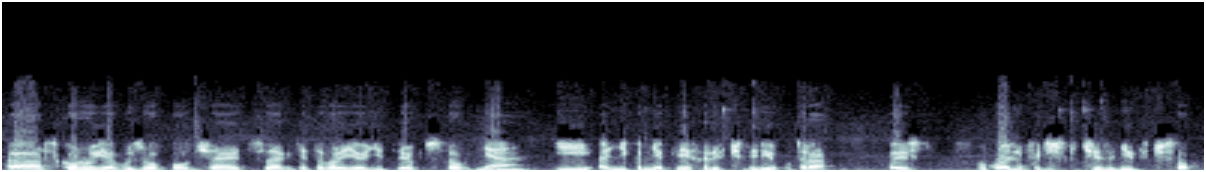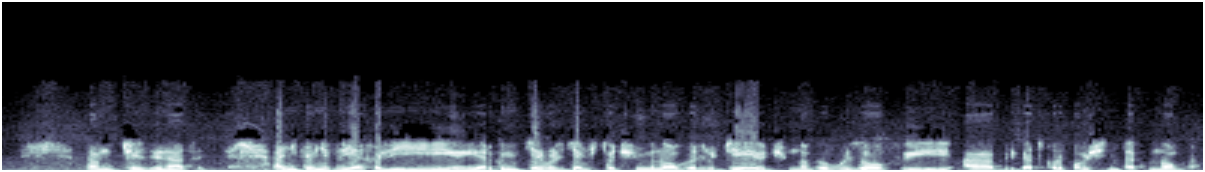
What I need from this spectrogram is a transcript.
А, скорую я вызвал, получается, где-то в районе трех часов дня, и они ко мне приехали в 4 утра. То есть буквально фактически через 11 часов, там через 12. Они ко мне приехали и аргументировали тем, что очень много людей, очень много вызовов, и а бригад скорой помощи не так много.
